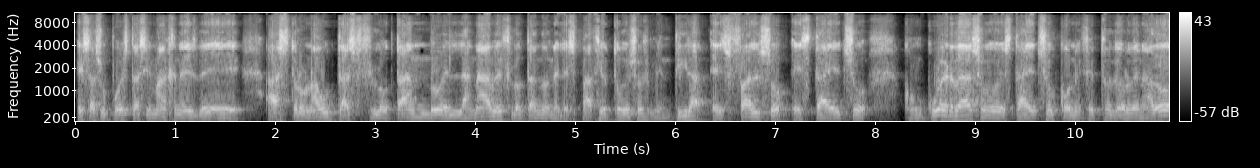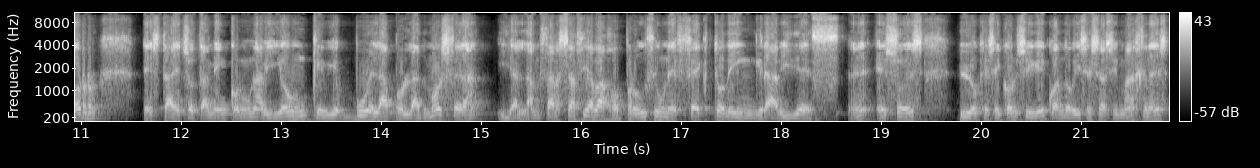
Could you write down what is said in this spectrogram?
Esas supuestas imágenes de astronautas flotando en la nave, flotando en el espacio, todo eso es mentira, es falso, está hecho con cuerdas o está hecho con efecto de ordenador, está hecho también con un avión que vuela por la atmósfera y al lanzarse hacia abajo produce un efecto de ingravidez. ¿eh? Eso es lo que se consigue cuando veis esas imágenes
